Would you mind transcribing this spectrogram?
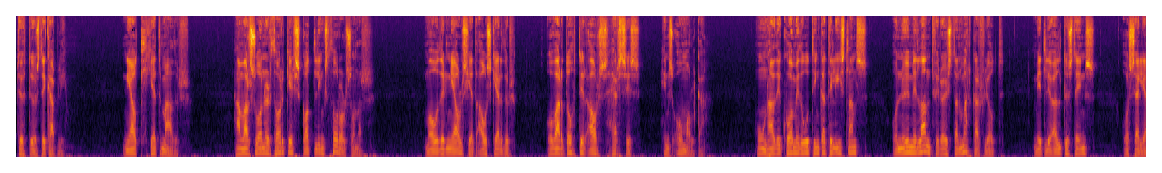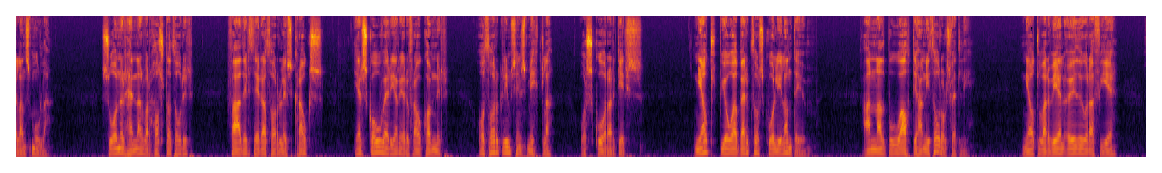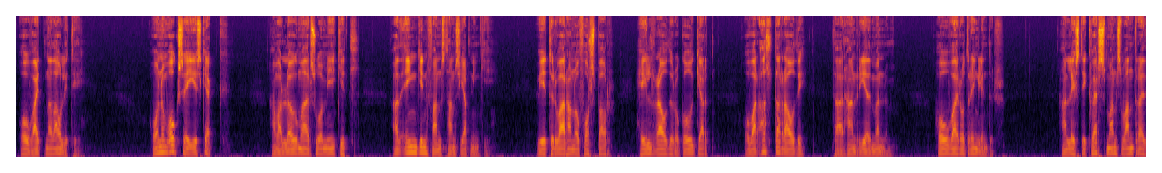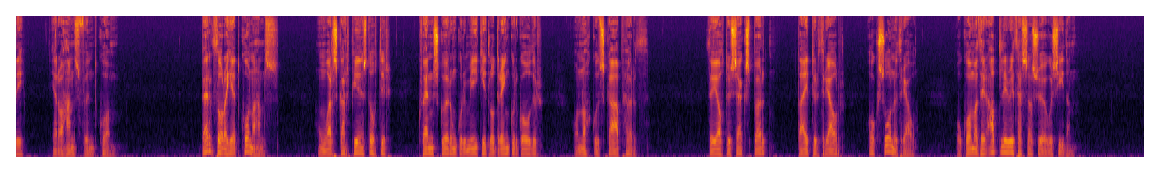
Tuttugusti kabli Njál hétt maður. Hann var sonur Þorgir Skollings Þórólssonar. Móður Njáls hétt Áskerður og var dóttir Árs Hersis hins ómálga. Hún hafði komið útinga til Íslands og numið land fyrir austan markarfljót, milli Öldusteins og Seljalands múla. Sónur hennar var Holtaþórir, fadir þeirra Þorleifs Kráks, er skóverjar eru frákomnir og Þorgrímsins mikla og skorar geirs. Njál bjóað Bergþórskóli í landegjum. Annað bú átti hann í Þórólsfelli. Njál var vel auðugur að fjö og vætnað áliti. Honum ógs eigi skegg. Hann var lögmaður svo mikill að enginn fannst hans jafningi. Vitur var hann á forspár, heilráður og góðgjarn og var alltaf ráði þar hann réð mönnum, hóvær og drenglindur. Hann leisti hvers manns vandræði er á hans fund kom. Bergþóra hétt kona hans. Hún var skarpíðinsdóttir, hvern skörungur mikill og drengur góður og nokkuð skap hörð. Þau áttu sex börn, dætur þrjár og sónu þrjá og koma þeir allir við þessa sögu síðan.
